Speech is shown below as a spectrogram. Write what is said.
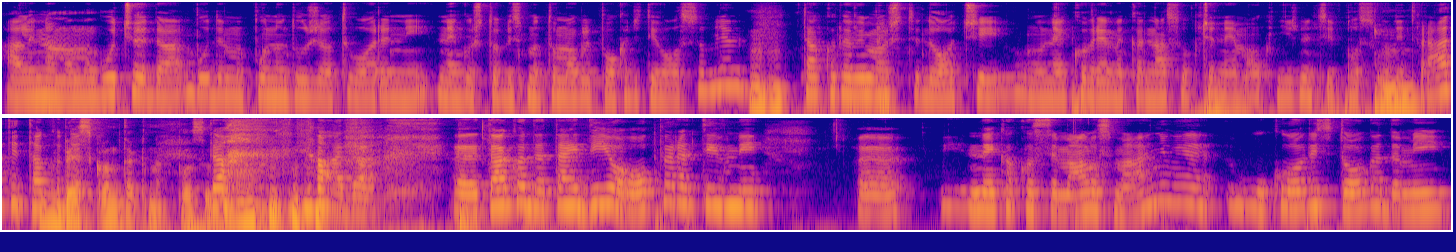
ali nam omogućuje da budemo puno duže otvoreni nego što bismo to mogli pokriti osobljem, mhm. tako da vi možete doći u neko vrijeme kad nas uopće nema u knjižnici posuditi mm vrati. Tako Beskontaktna posudba. Da, da, da. tako da taj dio operativni nekako se malo smanjuje u korist toga da mi e,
